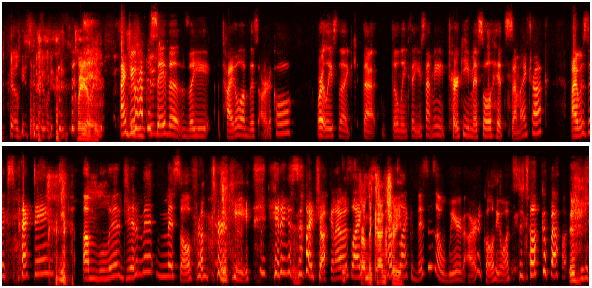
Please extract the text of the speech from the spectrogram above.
at least, at least Clearly. I do have to say the the title of this article, or at least like that the link that you sent me, Turkey missile hits semi truck. I was expecting a legitimate missile from Turkey hitting a semi truck, and I was like, From the I country. was like, this is a weird article he wants to talk about. and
